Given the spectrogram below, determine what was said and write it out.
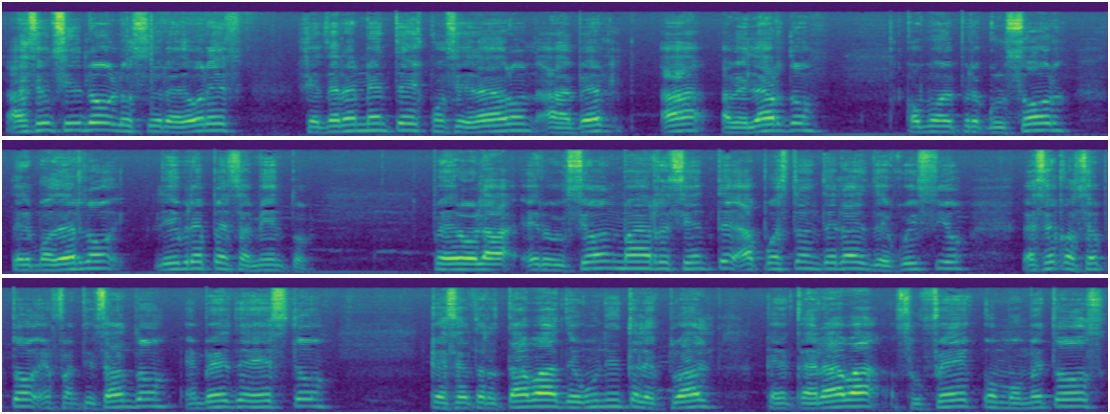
Hace un siglo los historiadores generalmente consideraron a, a Abelardo como el precursor del moderno libre pensamiento, pero la erupción más reciente ha puesto en tela de juicio ese concepto enfatizando en vez de esto que se trataba de un intelectual que encaraba su fe como métodos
